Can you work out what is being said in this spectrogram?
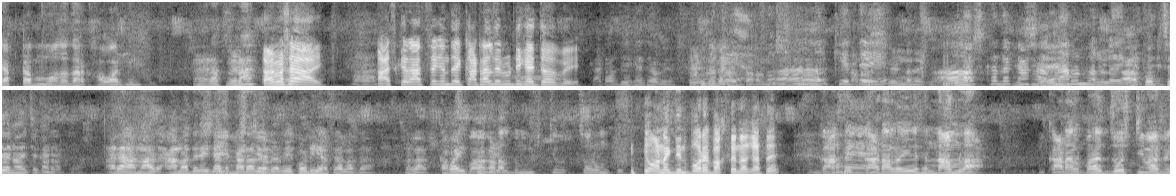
একটা মজাদার খাবার কিন্তু। হ্যাঁ রাত্রে না? তাই মশাই হ্যাঁ। আজকে রাত্রে কিন্তু কাঁঠাল দিয়ে রুটি খাইতে হবে। খেতে দারুণ ভালো লাগে আরে আমার আমাদের এই কাঁঠালের। রেকর্ডই আছে আলাদা। সবাই। কাঁড়াল তো মিষ্টি চরম অনেকদিন পরে পাকছে না গাছে? গাছে কাঁড়াল হয়ে গেছে নামলা। কাঁড়াল পাশে জ্যৈষ্ঠী মাসে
